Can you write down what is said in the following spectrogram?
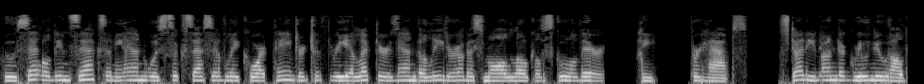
who settled in Saxony and was successively court painter to three electors and the leader of a small local school there. He, perhaps, studied under Grunewald,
